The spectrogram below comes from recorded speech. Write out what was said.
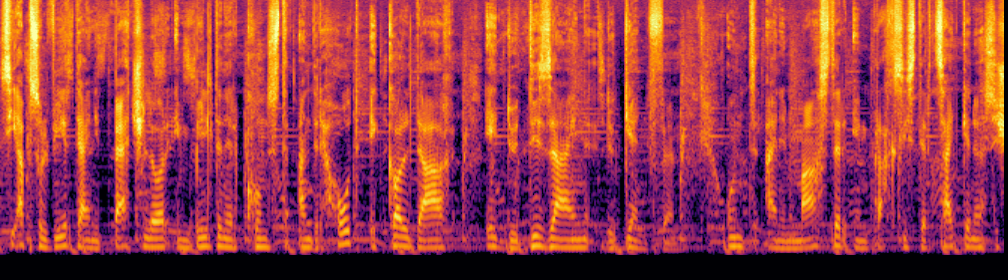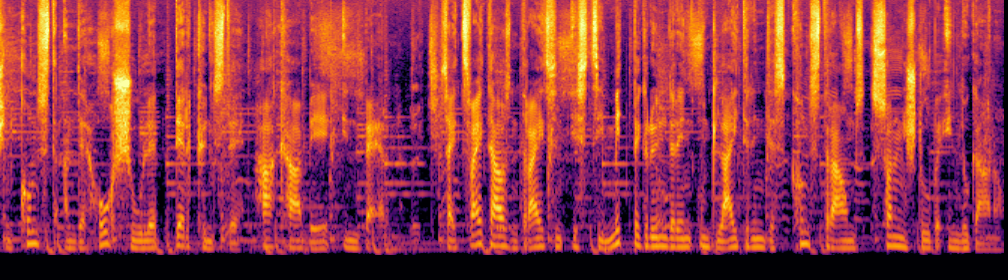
sie absolvierte eine Bachelor in Bildender Kunst an der Haute École d'Art et de Design de Genf und einen Master in Praxis der zeitgenössischen Kunst an der Hochschule der Künste HKB in Bern. Seit 2013 ist sie Mitbegründerin und Leiterin des Kunstraums Sonnenstube in Lugano.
